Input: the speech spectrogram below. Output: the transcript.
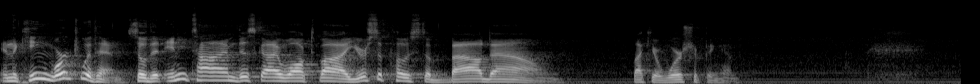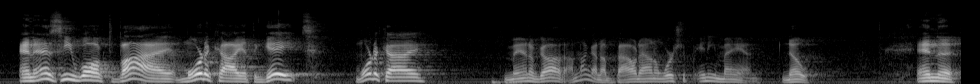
And the king worked with him so that anytime this guy walked by, you're supposed to bow down like you're worshiping him. And as he walked by Mordecai at the gate, Mordecai, man of God, I'm not going to bow down and worship any man. No. And the,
